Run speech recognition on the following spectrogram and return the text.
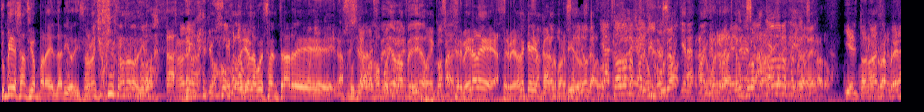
Tú pides sanción para él, Darío, dice. No, no, yo, no, lo digo. Que, podría la UEFA entrar de. No, si la lo este pedido. A Cervera le, a Cervera le cayó en cuatro partidos. Y a todos nos pareció un juro. ¿eh? Y el tono de Cervera.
